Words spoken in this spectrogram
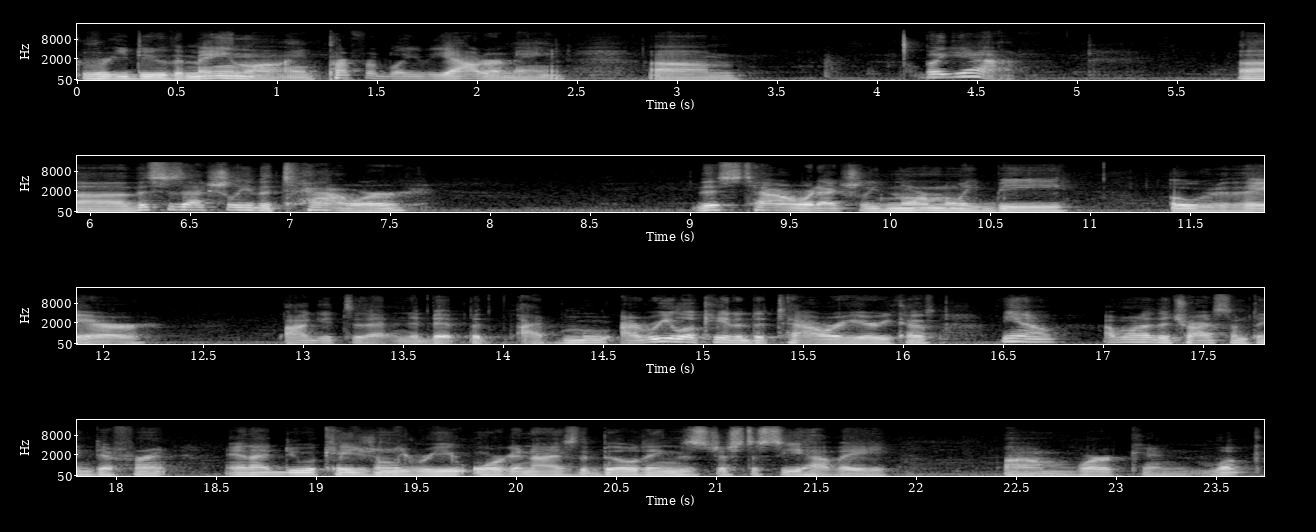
redo the main line, preferably the outer main. Um, but yeah, uh, this is actually the tower. This tower would actually normally be over there. I'll get to that in a bit, but I moved, I relocated the tower here because you know I wanted to try something different, and I do occasionally reorganize the buildings just to see how they um, work and look.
